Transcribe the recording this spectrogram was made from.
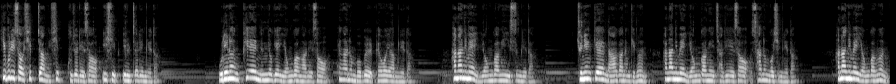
히브리서 10장 19절에서 21절입니다. 우리는 피의 능력의 영광 안에서 행하는 법을 배워야 합니다. 하나님의 영광이 있습니다. 주님께 나아가는 길은 하나님의 영광의 자리에서 사는 것입니다. 하나님의 영광은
